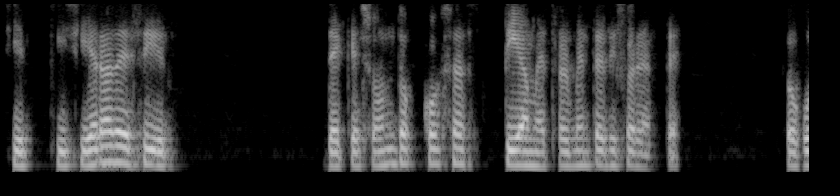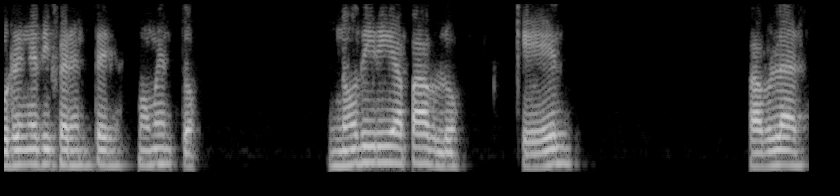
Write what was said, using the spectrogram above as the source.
si quisiera decir de que son dos cosas diametralmente diferentes, que ocurren en diferentes momentos, no diría Pablo que él va a hablar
